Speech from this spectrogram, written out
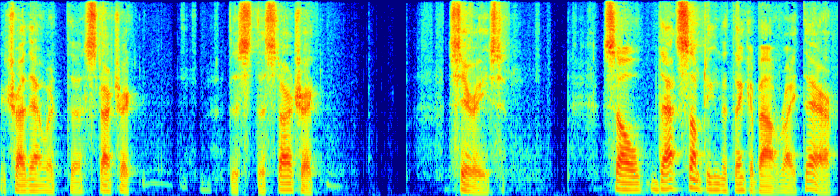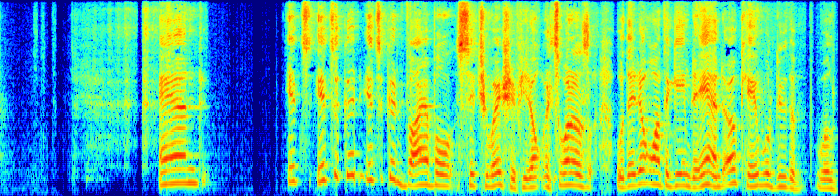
They tried that with the Star Trek, this the Star Trek series. So that's something to think about right there. And it's it's a good it's a good viable situation if you don't it's one of those well they don't want the game to end okay we'll do the we'll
